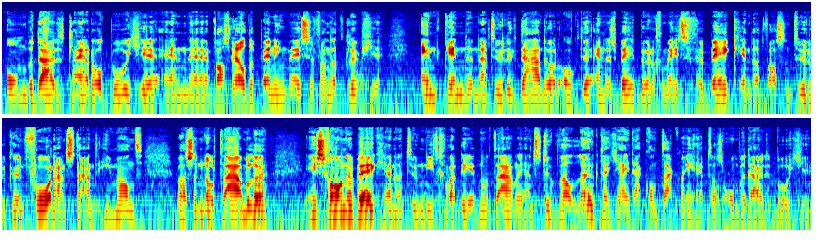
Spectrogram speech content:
onbeduidend klein rotboertje en uh, was wel de penningmeester van dat clubje. En kende natuurlijk daardoor ook de NSB-burgemeester Verbeek. En dat was natuurlijk een vooraanstaand iemand. Was een notabele in Schonebeek. Ja, natuurlijk niet gewaardeerd notabele. En het is natuurlijk wel leuk dat jij daar contact mee hebt als onbeduidend boertje.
